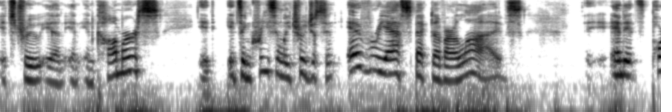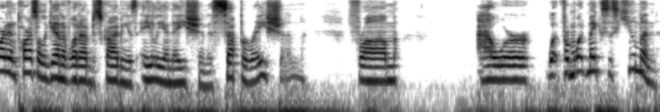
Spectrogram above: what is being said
It's true in in, in commerce. It, it's increasingly true just in every aspect of our lives. And it's part and parcel again of what I'm describing as alienation, as separation from our what from what makes us human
